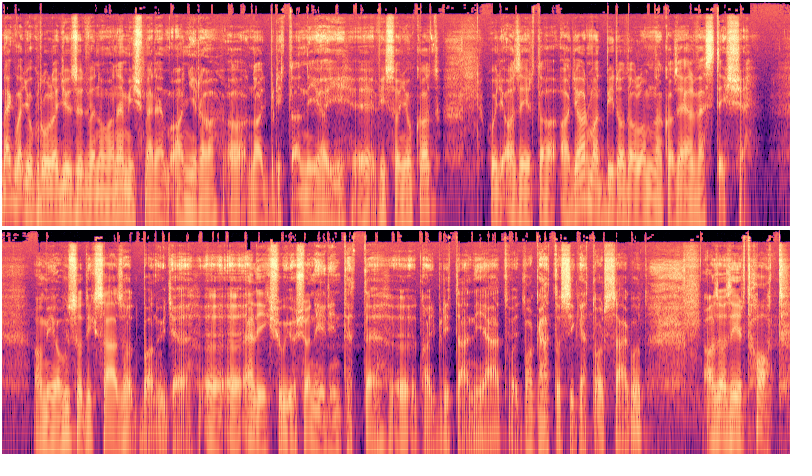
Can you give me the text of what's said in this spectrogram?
meg vagyok róla győződve, noha nem ismerem annyira a nagy-britanniai viszonyokat, hogy azért a, a gyarmatbirodalomnak az elvesztése, ami a 20. században ugye elég súlyosan érintette Nagy-Britániát, vagy magát a Szigetországot, az azért hat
